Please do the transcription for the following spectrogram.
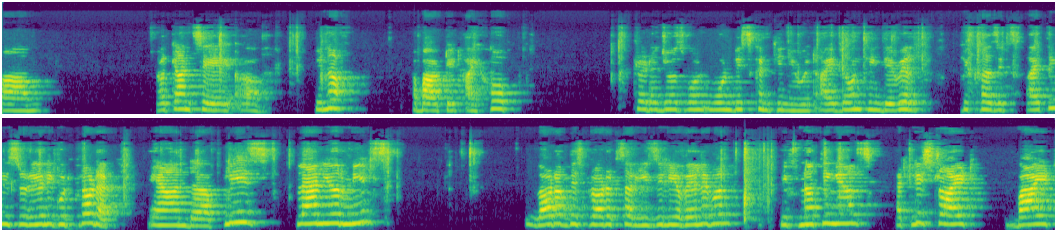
Um i can't say uh, enough about it. I hope trader joe's won't, won't discontinue it i don't think they will because it's i think it's a really good product and uh, please plan your meals a lot of these products are easily available if nothing else at least try it, buy it,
